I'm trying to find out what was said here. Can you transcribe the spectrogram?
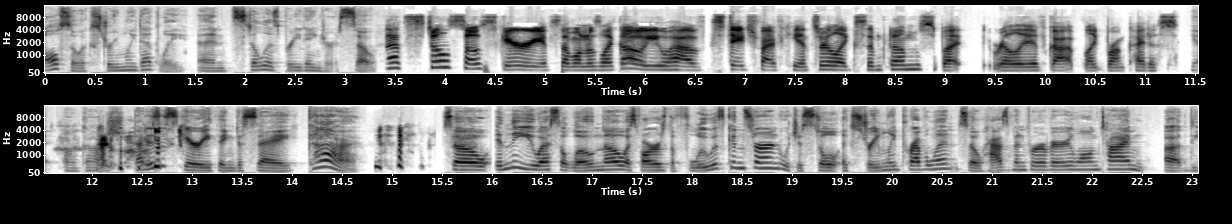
also extremely deadly and still is pretty dangerous. So, That's still so scary if someone was like, oh, you have stage five cancer like symptoms, but really have got like bronchitis. yeah, oh gosh, that is a scary thing to say. God. So, in the US alone, though, as far as the flu is concerned, which is still extremely prevalent, so has been for a very long time, uh, the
